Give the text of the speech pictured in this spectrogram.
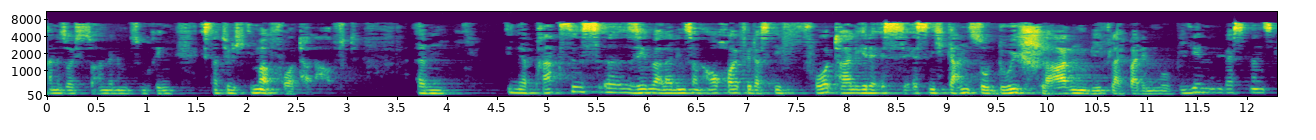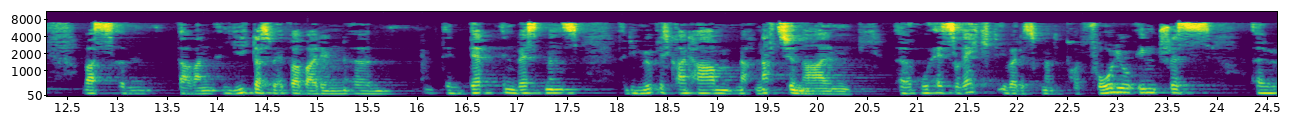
eine solche zur Anwendung zu bringen, ist natürlich immer vorteilhaft. Ähm, in der Praxis äh, sehen wir allerdings dann auch häufig, dass die Vorteile hier der SCS nicht ganz so durchschlagen wie vielleicht bei den Immobilieninvestments, was ähm, daran liegt, dass wir etwa bei den, ähm, den Debt-Investments die Möglichkeit haben, nach nationalem äh, US-Recht über das sogenannte Portfolio Interests äh,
